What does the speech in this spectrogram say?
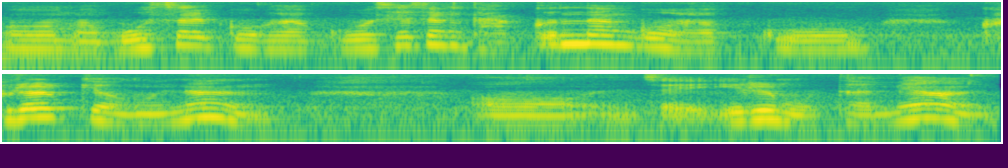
어 막 못 살 것 같고 세상 다 끝난 것 같고 그럴 경우는 어 이제 일을 못하면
